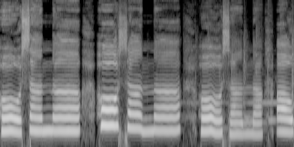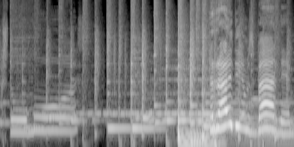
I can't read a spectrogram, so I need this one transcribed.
Hosanna, Hosanna, Hosanna augstumos. Raidījums bērniem!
